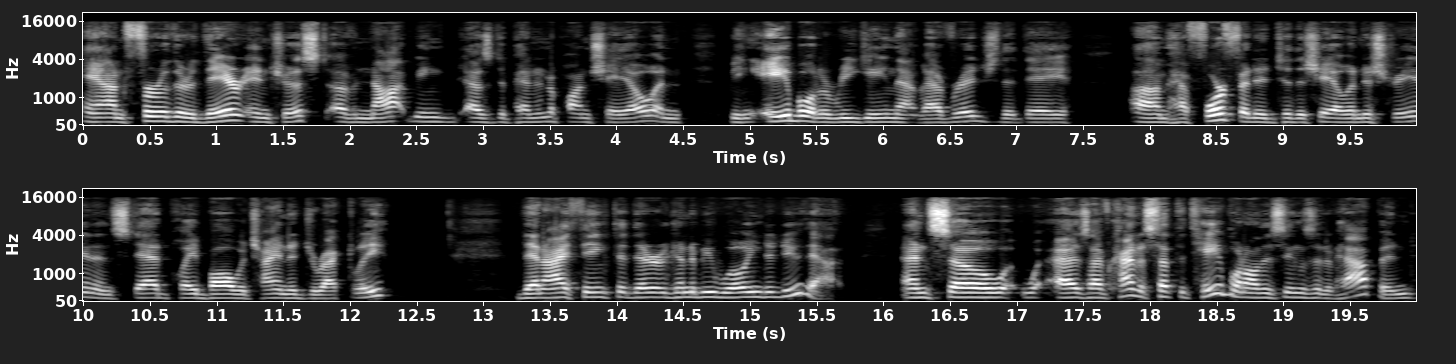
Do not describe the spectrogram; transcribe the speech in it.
and further their interest of not being as dependent upon shale and being able to regain that leverage that they um, have forfeited to the shale industry and instead play ball with China directly, then I think that they're going to be willing to do that. And so, as I've kind of set the table on all these things that have happened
